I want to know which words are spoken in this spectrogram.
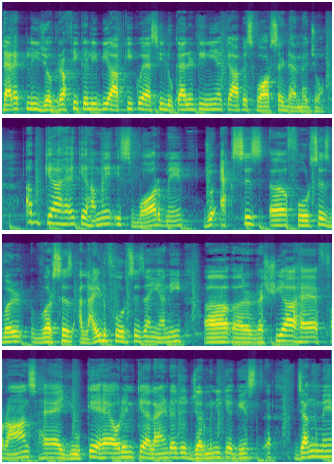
ڈائریکٹلی جیوگرافیکلی بھی آپ کی کوئی ایسی لوکیلٹی نہیں ہے کہ آپ اس وار سے ڈیمیج ہوں۔ اب کیا ہے کہ ہمیں اس وار میں جو Axis forces world versus allied forces ہیں یعنی uh, uh, رشیا ہے فرانس ہے یو کے ہے، اور ان کے الائنڈ ہے جو جرمنی کے اگینسٹ uh, جنگ میں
